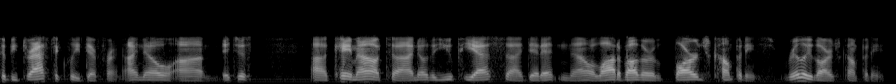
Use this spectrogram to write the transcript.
could be drastically different. I know um, it just uh, came out. Uh, I know the UPS uh, did it, and now a lot of other large companies, really large companies,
